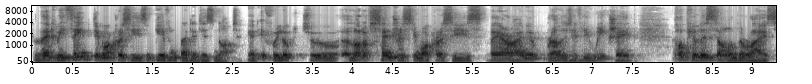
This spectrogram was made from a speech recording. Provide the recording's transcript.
that we think democracy is a given, but it is not. And if we look to a lot of centrist democracies, they are in a relatively weak shape. Populists are on the rise.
